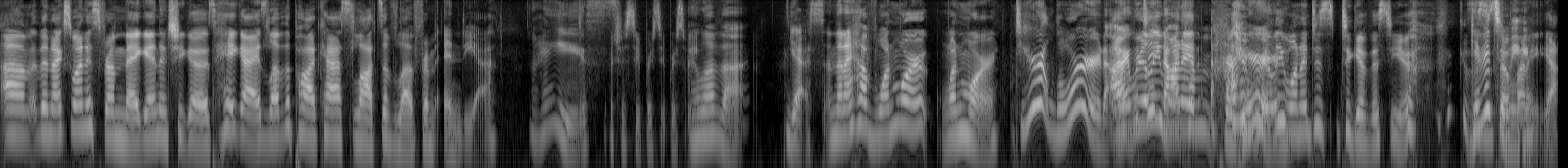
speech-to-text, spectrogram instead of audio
Um, the next one is from Megan, and she goes, "Hey guys, love the podcast. Lots of love from India," Nice. which is super super sweet. I love that. yes, and then I have one more. One more. Dear Lord, I, I, really wanted. I really wanted to to give this to you. Give it to so me. Funny. Yeah.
